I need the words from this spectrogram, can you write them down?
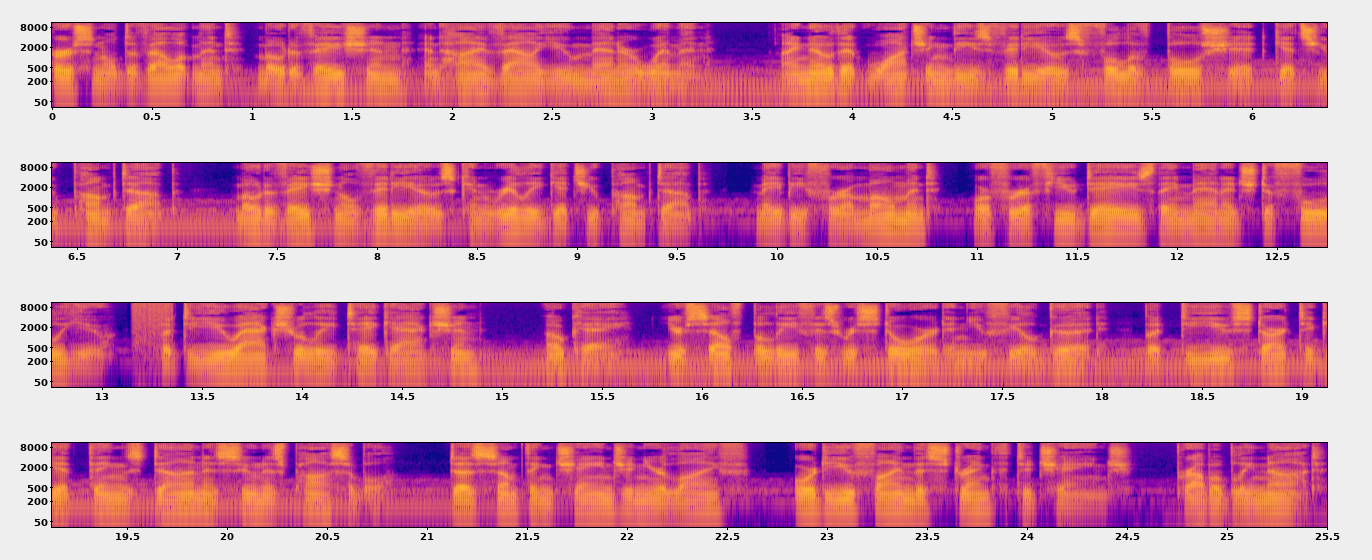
personal development, motivation, and high value men or women. I know that watching these videos full of bullshit gets you pumped up. Motivational videos can really get you pumped up. Maybe for a moment, or for a few days they manage to fool you. But do you actually take action? Okay, your self belief is restored and you feel good, but do you start to get things done as soon as possible? Does something change in your life? Or do you find the strength to change? Probably not.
